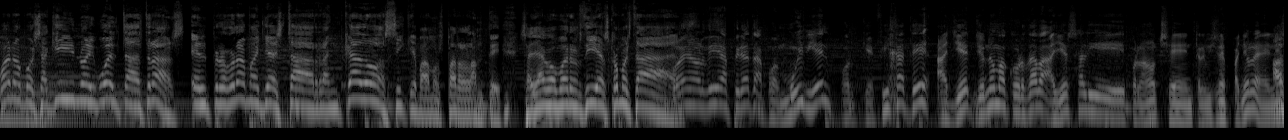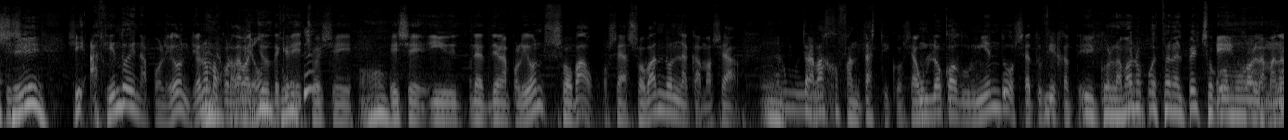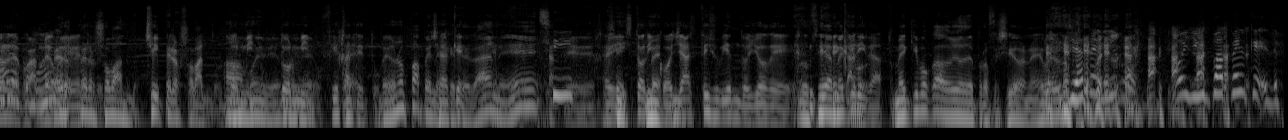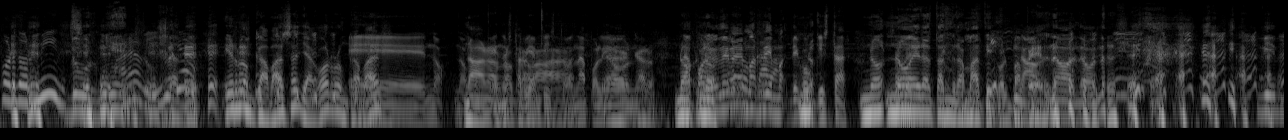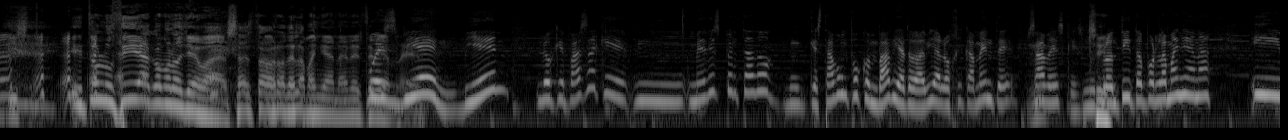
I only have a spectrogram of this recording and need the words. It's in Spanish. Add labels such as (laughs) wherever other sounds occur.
Bueno, pues aquí no hay vuelta atrás. El programa ya está arrancado, así que vamos para adelante. Sayago, buenos días, ¿cómo estás? Buenos días, pirata. Pues muy bien, porque fíjate, ayer yo no me acordaba, ayer salí por la noche en televisión española, en el ¿Ah, ICC, sí? Sí, haciendo de Napoleón. Yo no ¿De me acordaba Napoleón, yo de que he tú? hecho ese, Oh. ese y de, de Napoleón sobao, o sea, sobando en la cama, o sea, un trabajo fantástico, o sea, un loco durmiendo, o sea, tú fíjate. Y con la mano puesta en el pecho Eh, como... con la mano en el Pero- hombre, pero, sobando. Sí, pero sobando, Ah, dormido, muy bien, muy dormido, bien. fíjate Eh, tú. Papeles que te dan, ¿eh? Sí. Eh, Sí, histórico, me- ya estoy subiendo yo de, Lucía, (laughs) de me, calidad. me he equivocado yo de profesión, ¿eh? (laughs) Ya te digo. Oye, un papel que por dormir. (laughs) Maravilla. ¿Y roncabas, Sayago, roncabas? Eh, no, no, No, no, no, no, está bien visto. Napoleón, claro, claro. No, Napoleón no. era más de, conquistar. No, no era tan dramático el papel. No, no, no. no. bien visto. ¿Y tú, Lucía, cómo lo llevas a esta hora de la mañana en este Pues viernes? bien, bien. Lo que pasa que mm, me he despertado, que estaba un poco en babia todavía, lógicamente, ¿sabes? Que es muy Sí. prontito por la mañana. Y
